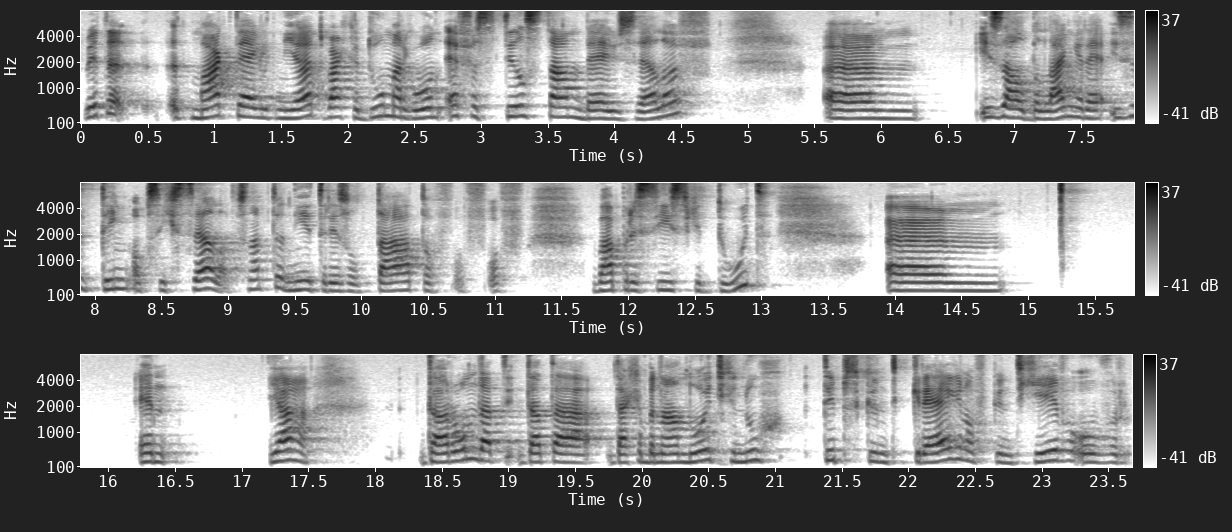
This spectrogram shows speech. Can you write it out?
Weet je, het maakt eigenlijk niet uit wat je doet, maar gewoon even stilstaan bij jezelf. Ehm, is al belangrijk, is het ding op zichzelf. Snap je? Niet het resultaat of, of, of wat precies je doet. Ehm, en ja, daarom dat, dat, dat, dat je bijna nooit genoeg tips kunt krijgen of kunt geven over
